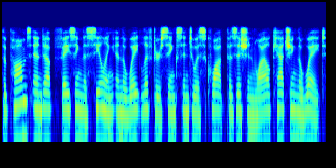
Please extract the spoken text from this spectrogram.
The palms end up facing the ceiling and the weightlifter sinks into a squat position while catching the weight.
